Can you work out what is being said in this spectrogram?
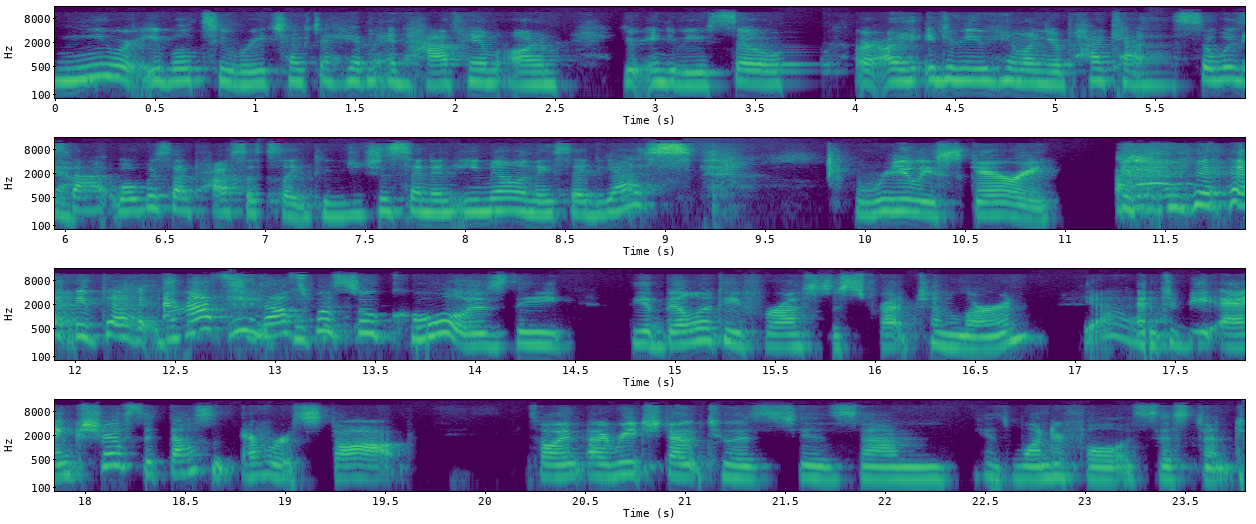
And you were able to reach out to him and have him on your interview. So, or I interview him on your podcast. So, was yeah. that what was that process like? Did you just send an email and they said yes? Really scary. And that's that's what's so cool is the the ability for us to stretch and learn. Yeah. And to be anxious, it doesn't ever stop. So I, I reached out to his his um, his wonderful assistant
